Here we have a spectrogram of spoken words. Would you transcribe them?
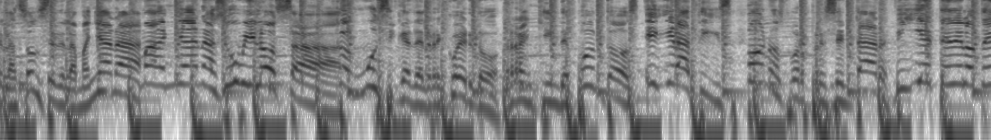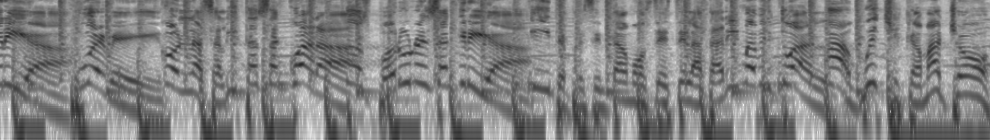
Desde las 11 de la mañana, Mañana Jubilosa. Con música del recuerdo, ranking de puntos y gratis. Bonos por presentar billete de lotería. Jueves, con la salita Sancuara. 2 por 1 en sangría. Y te presentamos desde la tarima virtual a Wichi Camacho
